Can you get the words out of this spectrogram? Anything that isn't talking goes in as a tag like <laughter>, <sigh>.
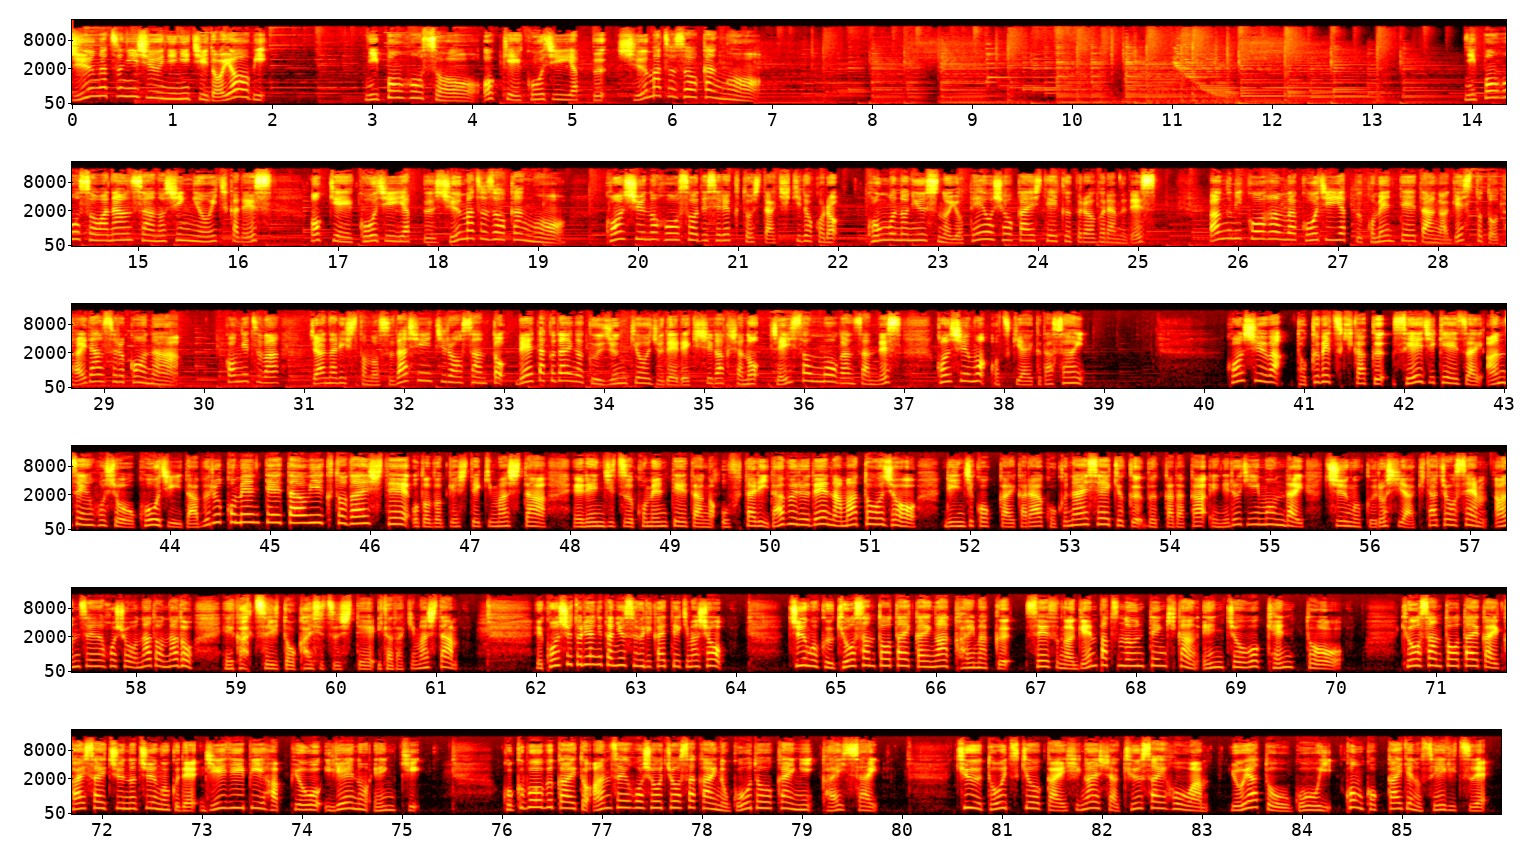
10月22日土曜日。ニッポン放送 OK Cozy up 週末増刊号。ニッポン放送アナウンサーの新行市佳です。OK Cozy up 週末増刊号。今週の放送でセレクトした聞きどころ今後のニュースの予定を紹介していくプログラムです。番組後半は Cozy up コメンテーターがゲストと対談するコーナー。今月はジャーナリストの須田慎一郎さんと麗澤大学准教授で歴史学者のジェイソン・モーガンさんです。今週もお付き合いください。今週は特別企画政治経済安全保障 Cozy ダブルコメンテーターウィークと題してお届けしてきました。え連日コメンテーターがお二人ダブルで生登場。臨時国会から国内政局、物価高、エネルギー問題、中国、ロシア、北朝鮮、安全保障などなど、えがっつりと解説していただきました。え今週取り上げたニュース振り返っていきましょう。中国共産党大会が開幕。政府が原発の運転期間延長を検討。共産党大会開催中の中国で GDP 発表を異例の延期。国防部会と安全保障調査会の合同会議開催。旧統一協会被害者救済法案、与野党合意、今国会での成立へ。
